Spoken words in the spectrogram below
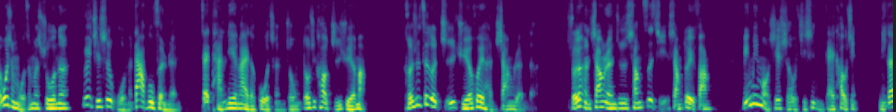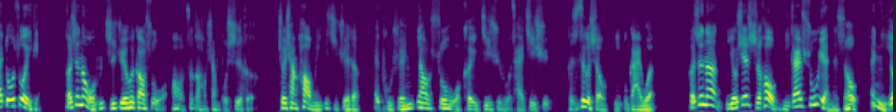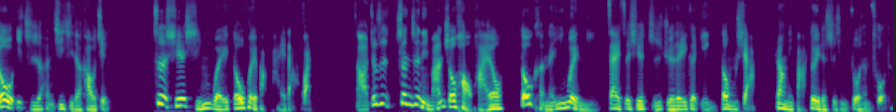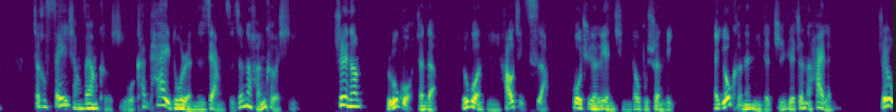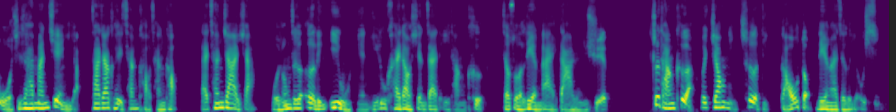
那为什么我这么说呢？因为其实我们大部分人在谈恋爱的过程中都是靠直觉嘛。可是这个直觉会很伤人的。所谓很伤人，就是伤自己，伤对方。明明某些时候其实你该靠近，你该多做一点。可是呢，我们直觉会告诉我，哦，这个好像不适合。就像浩明一直觉得，哎，普璇要说我可以继续，我才继续。可是这个时候你不该问。可是呢，有些时候你该疏远的时候，哎，你又一直很积极的靠近，这些行为都会把牌打坏啊！就是甚至你满手好牌哦，都可能因为你在这些直觉的一个引动下，让你把对的事情做成错的，这个非常非常可惜。我看太多人是这样子，真的很可惜。所以呢，如果真的，如果你好几次啊，过去的恋情都不顺利，哎，有可能你的直觉真的害了你。所以我其实还蛮建议啊，大家可以参考参考，来参加一下我从这个二零一五年一路开到现在的一堂课，叫做《恋爱大人学》。这堂课啊，会教你彻底搞懂恋爱这个游戏，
